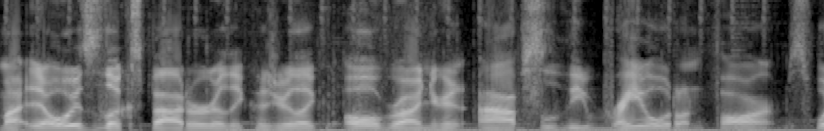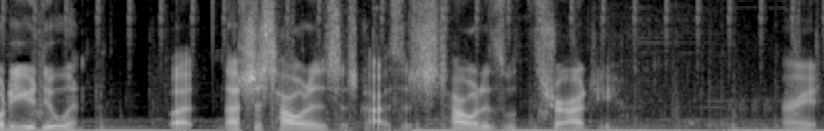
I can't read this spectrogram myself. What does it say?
my, it always looks bad early because you're like, oh, Ryan, you're getting absolutely railed on farms. What are you doing? But that's just how it is, just guys. It's just how it is with the strategy. All right,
